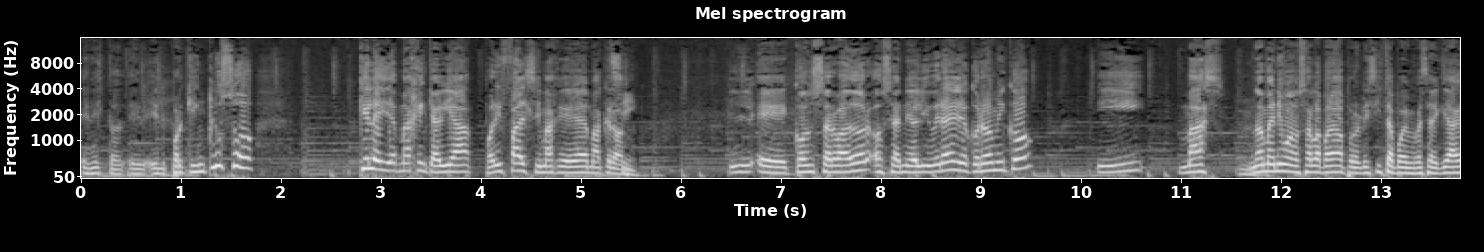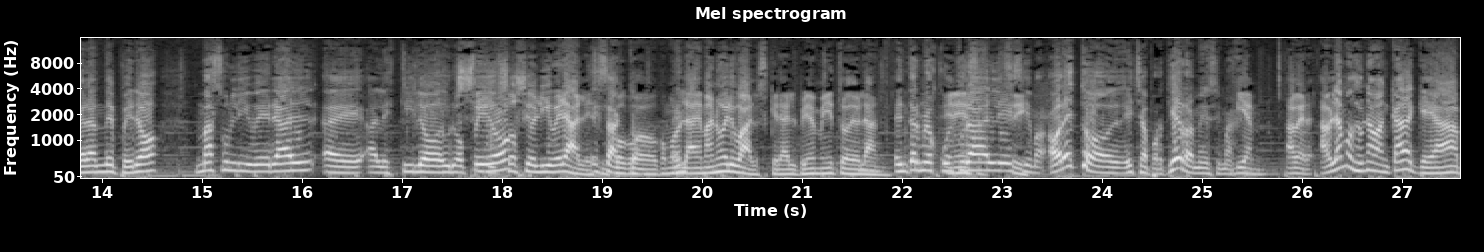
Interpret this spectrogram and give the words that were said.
en esto, en- porque incluso, ¿qué es la imagen que había, por ahí falsa imagen que había de Macron? Sí. Eh, conservador, o sea, neoliberal y económico y más, Mm. no me animo a usar la palabra progresista porque me parece que queda grande, pero más un liberal eh, al estilo europeo. Sí, socioliberales, Exacto. un poco como En- la de Manuel Valls, que era el primer ministro de Holanda. en términos En culturales eso, sí. y demás. Ahora esto echa por tierra, me imagen. Bien, a ver, hablamos de una bancada que ha,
